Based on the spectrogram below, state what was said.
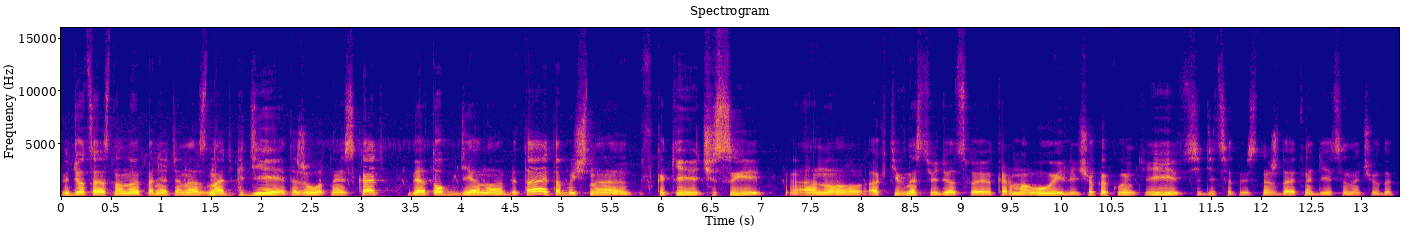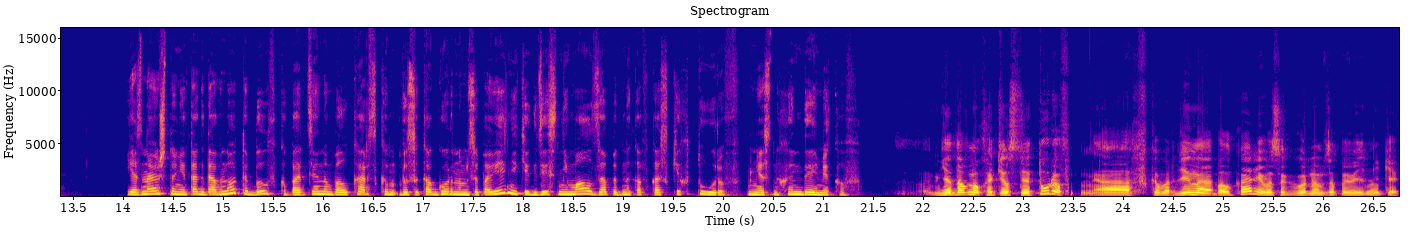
ведется. Основное понятие надо знать, где это животное искать, биотоп, где оно обитает обычно, в какие часы оно активность ведет свою кормовую или еще какую-нибудь, и сидеть, соответственно, ждать, надеяться на чудо. Я знаю, что не так давно ты был в Кабардино-Балкарском высокогорном заповеднике, где снимал западно-кавказских туров, местных эндемиков. Я давно хотел снять туров, а в Кабардино-Балкарии, в высокогорном заповеднике,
